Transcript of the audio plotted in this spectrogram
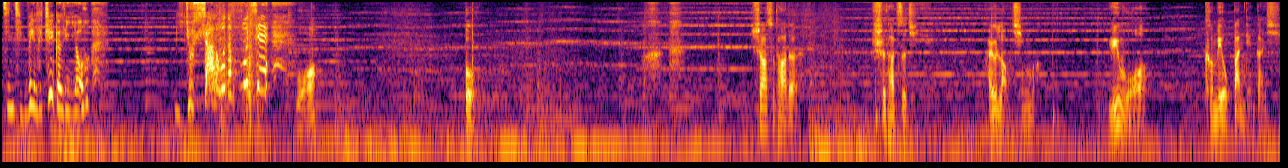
仅仅为了这个理由，你就杀了我的父亲？我不杀死他的是他自己，还有老秦王，与我可没有半点干系。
